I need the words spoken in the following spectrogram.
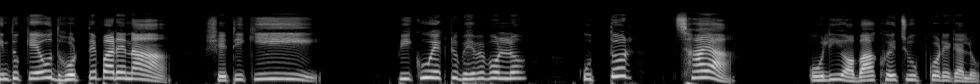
কিন্তু কেউ ধরতে পারে না। সেটি কি? পিকু একটু ভেবে বলল, উত্তর, ছায়া। অলি অবাক হয়ে চুপ করে গেল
